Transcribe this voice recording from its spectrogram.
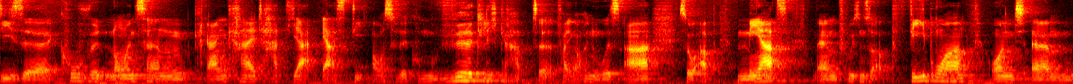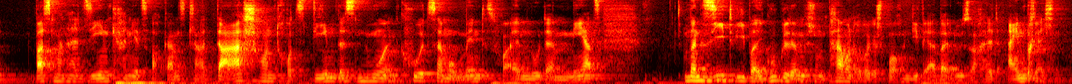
diese Covid-19-Krankheit hat ja erst die Auswirkungen wirklich gehabt, äh, vor allem auch in den USA, so ab März, ähm, frühestens so ab Februar. Und ähm, was man halt sehen kann jetzt auch ganz klar, da schon trotzdem das nur ein kurzer Moment ist, vor allem nur der März, man sieht, wie bei Google, da haben wir schon ein paar Mal drüber gesprochen, die Werbeerlöse halt einbrechen.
